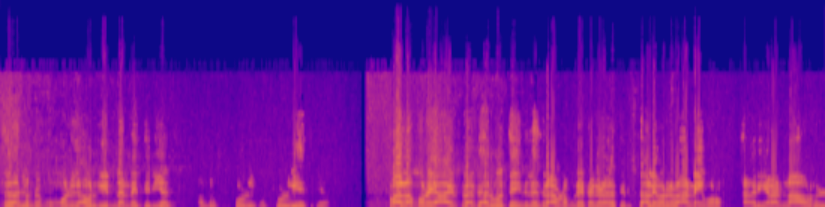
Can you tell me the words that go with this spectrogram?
இதுதான் சொல்கிறேன் மும்மொழி அவருக்கு என்னன்னே தெரியாது. அந்த கொள்கை கொள்கையே தெரியாது. பல முறை ஆயிரத்தி தொள்ளாயிரத்தி அறுபத்தி திராவிட முன்னேற்ற கழகத்தின் தலைவர்கள் அனைவரும் அறிஞர் அண்ணா அவர்கள்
